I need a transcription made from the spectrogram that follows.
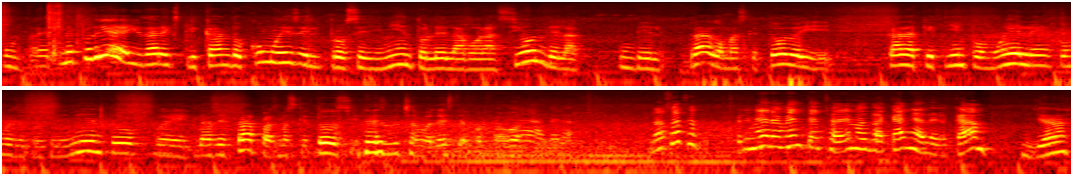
puntas. ¿Me podría ayudar explicando cómo es el procedimiento, la elaboración de la, del trago más que todo y cada qué tiempo muele, cómo es el procedimiento, pues, las etapas más que todo, si no es mucha molestia, por favor. Ah, Nosotros Primeramente traemos la caña del campo. Ya.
